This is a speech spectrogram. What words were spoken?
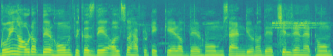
going out of their homes because they also have to take care of their homes and you know their children at home.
